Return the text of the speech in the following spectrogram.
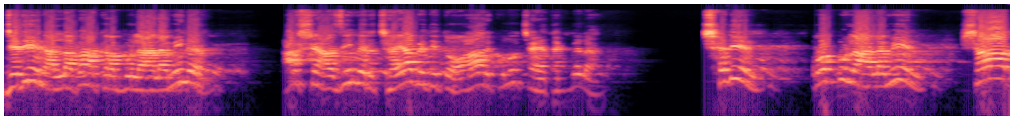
যেদিন আল্লাহ পাক রব্বুল আলমিনের আরশে আজিমের ছায়া ব্যতীত আর কোনো ছায়া থাকবে না। সেদিন রব্বুল আলমিন সাত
